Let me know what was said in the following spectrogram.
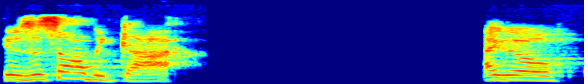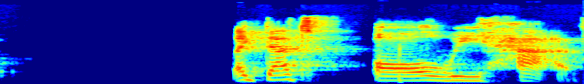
He goes, this is all we got. I go, like, that's all we have.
